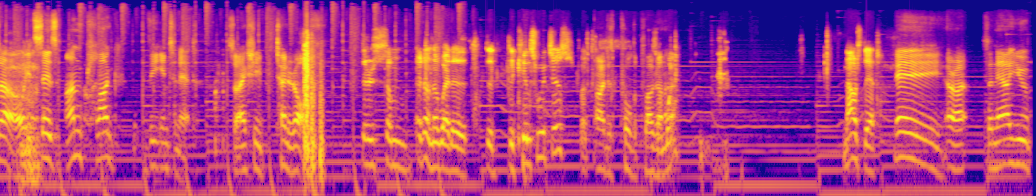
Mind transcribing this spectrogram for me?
So it says unplug the internet. So actually turn it off. There's some I don't know where the the, the kill switch is, but I just pull the plug somewhere. on it. Now it's dead. Hey, all right. So now you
